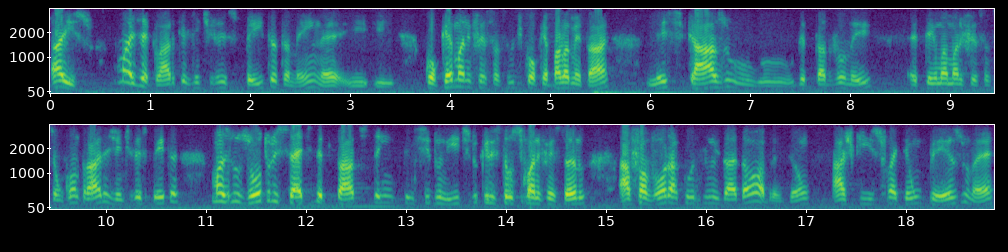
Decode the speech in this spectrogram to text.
a isso. Mas é claro que a gente respeita também, né, e, e qualquer manifestação de qualquer parlamentar, nesse caso, o, o deputado Vonei é, tem uma manifestação contrária, a gente respeita, mas os outros sete deputados têm, têm sido nítido que eles estão se manifestando a favor da continuidade da obra. Então, acho que isso vai ter um peso, né?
